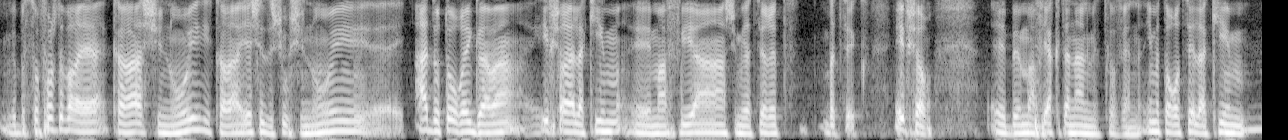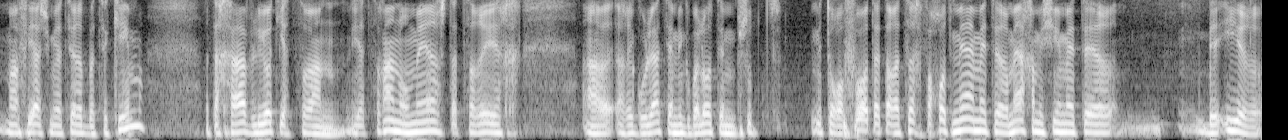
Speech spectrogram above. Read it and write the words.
ובסופו של דבר היה, קרה שינוי, קרה, יש איזשהו שינוי. עד אותו רגע אי אפשר היה להקים אה, מאפייה שמייצרת בצק. אי אפשר. אה, במאפייה קטנה אני מתכוון. אם אתה רוצה להקים מאפייה שמייצרת בצקים, אתה חייב להיות יצרן. יצרן אומר שאתה צריך, הרגולציה, המגבלות הן פשוט מטורפות, אתה צריך לפחות 100 מטר, 150 מטר בעיר,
